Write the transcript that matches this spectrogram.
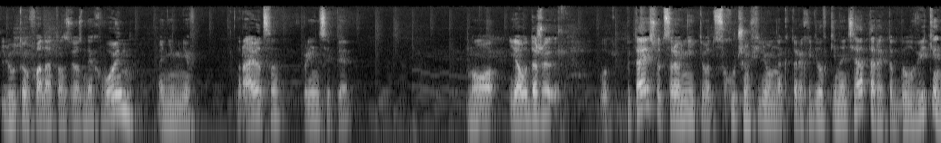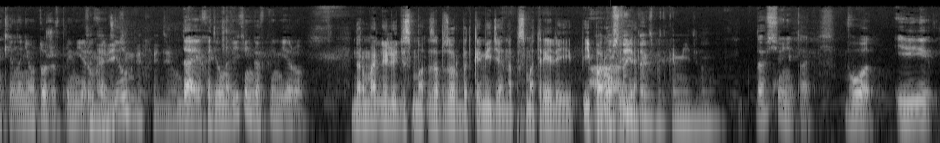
лютым фанатом Звездных войн. Они мне нравятся, в принципе. Но я вот даже вот пытаюсь вот сравнить вот с худшим фильмом, на который ходил в кинотеатр, это был «Викинг», я на него тоже в премьеру Ты на ходил. викингах ходил? Да, я ходил на «Викинга» в премьеру. Нормальные люди см- за обзор Бэткомедиана посмотрели и, и А, Что не так с Бэткомедианом? Да, все не так. Вот. И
